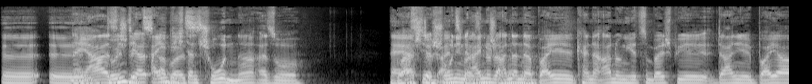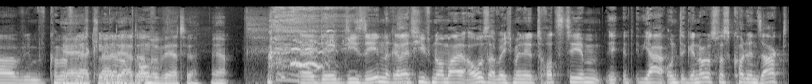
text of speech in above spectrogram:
äh, äh, Naja, sind ja eigentlich dann schon, ne? Also du naja, hast ja schon den einen oder anderen dabei. Keine Ahnung, hier zum Beispiel Daniel Bayer, wem kommen wir Ja, ja, vielleicht klar, später der hat drauf. andere Werte. Ja. äh, die, die sehen relativ normal aus, aber ich meine trotzdem, äh, ja, und genau das, was Colin sagt,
